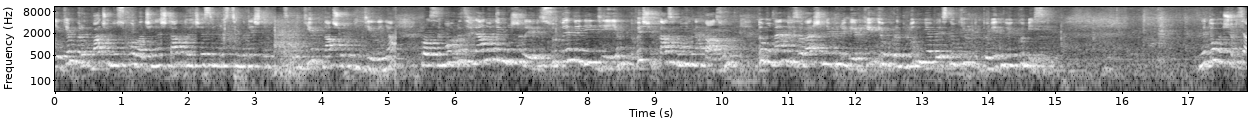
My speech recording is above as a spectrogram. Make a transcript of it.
яким передбачено скорочення штатної чисельності медичних працівників нашого відділення, просимо розглянути можливість зупинення дії вище вказаного наказу до моменту завершення перевірки і оприлюднення висновків відповідної комісії. Для того, щоб ця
